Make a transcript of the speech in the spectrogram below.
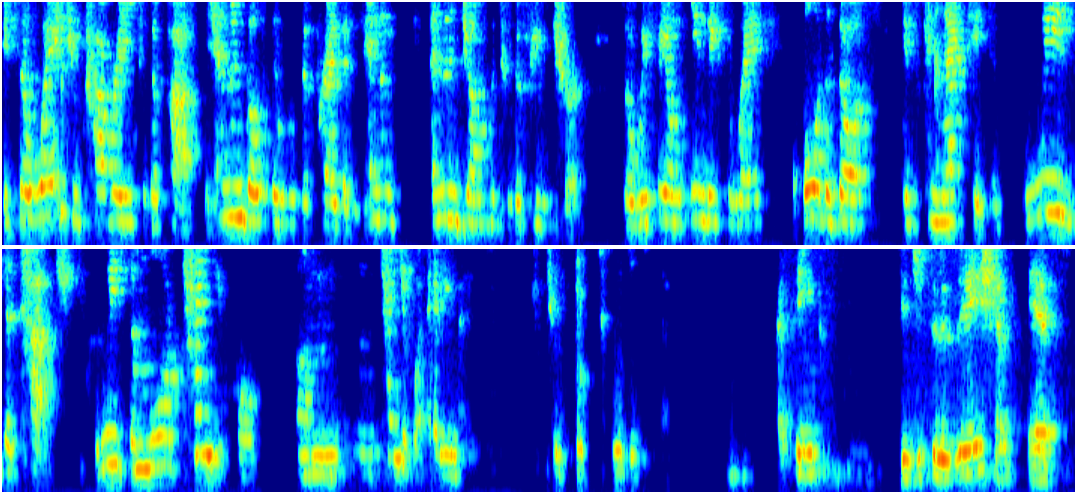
it's a way to travel into the past and then go through the present and then and then jump to the future. So we feel in this way, all the dots is connected with the touch, with the more tangible, um, tangible elements to put within them. I think digitalization is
